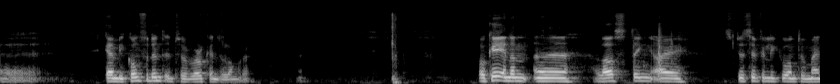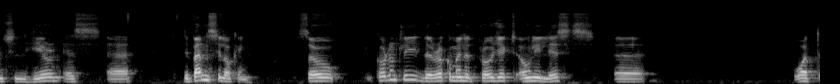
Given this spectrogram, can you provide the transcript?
uh, can be confident it will work in the long run. Okay, and then uh, last thing I specifically want to mention here is uh, dependency locking. So currently, the recommended project only lists uh, what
